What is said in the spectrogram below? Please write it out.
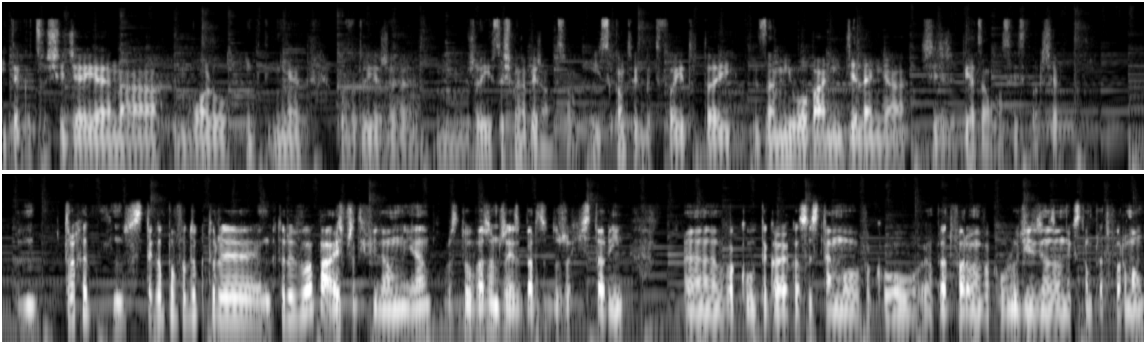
i tego, co się dzieje na tym wallu LinkedInie powoduje, że, mm, że jesteśmy na bieżąco. I skąd jakby twoje tutaj zamiłowanie dzielenia się wiedzą o Salesforce? Trochę z tego powodu, który, który wyłapałeś przed chwilą. Ja po prostu uważam, że jest bardzo dużo historii e, wokół tego ekosystemu, wokół platformy, wokół ludzi związanych z tą platformą,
